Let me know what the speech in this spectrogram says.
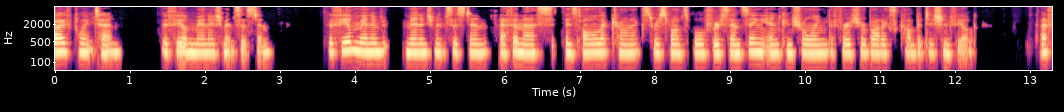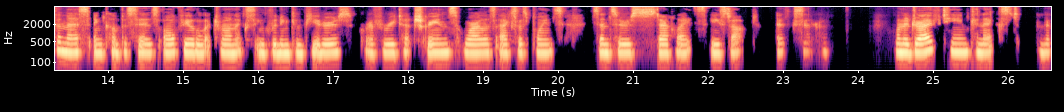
5.10 The Field Management System. The Field Man- Management System, FMS, is all electronics responsible for sensing and controlling the first robotics competition field. FMS encompasses all field electronics, including computers, referee touchscreens, wireless access points, sensors, stack lights, e-stop, etc. When a drive team connects the,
